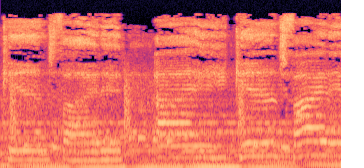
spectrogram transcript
can't fight it. I can't fight it.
